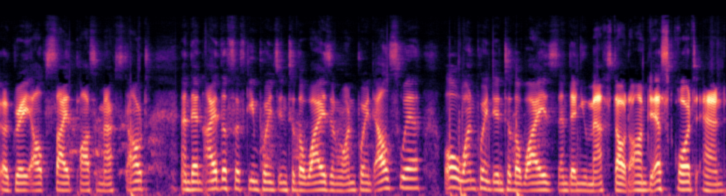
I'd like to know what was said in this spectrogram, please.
a Grey Elf side pass maxed out. And then either 15 points into the Wise and 1 point elsewhere. Or 1 point into the Wise and then you maxed out Armed Escort. And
